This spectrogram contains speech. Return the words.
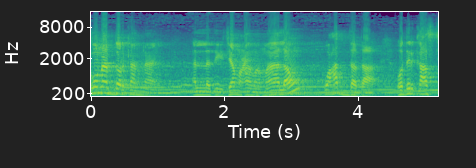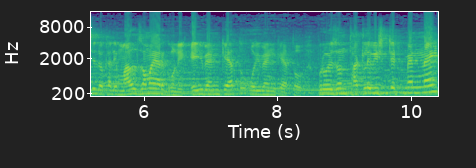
গোনার দরকার নাই। আল্লাদি জামা মালাও ও আদাদা ওদের কাজ ছিল খালি মাল জমায় আর গুনে এই ব্যাংকে এত, ওই ব্যাংকে এত। প্রয়োজন থাকলেও স্টেটমেন্ট নেই,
